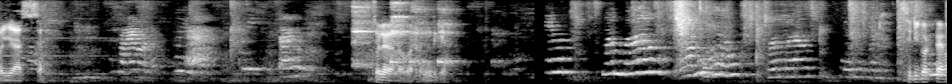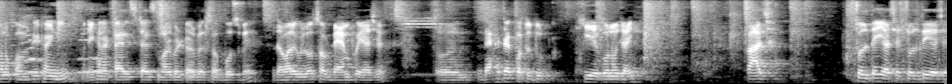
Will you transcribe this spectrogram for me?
ওই আসছে চলে গেল আবার দিকে সিটি কোডটা এখনও কমপ্লিট হয়নি। মানে এখানে টাইলস টাইলস মার্বেল টার্বেল সব বসবে। দেওয়ালগুলো সব ড্যাম্প হয়ে আছে। তো দেখা যাক কত দূর কী এগোনো যায়। কাজ চলতেই আছে চলতেই আছে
